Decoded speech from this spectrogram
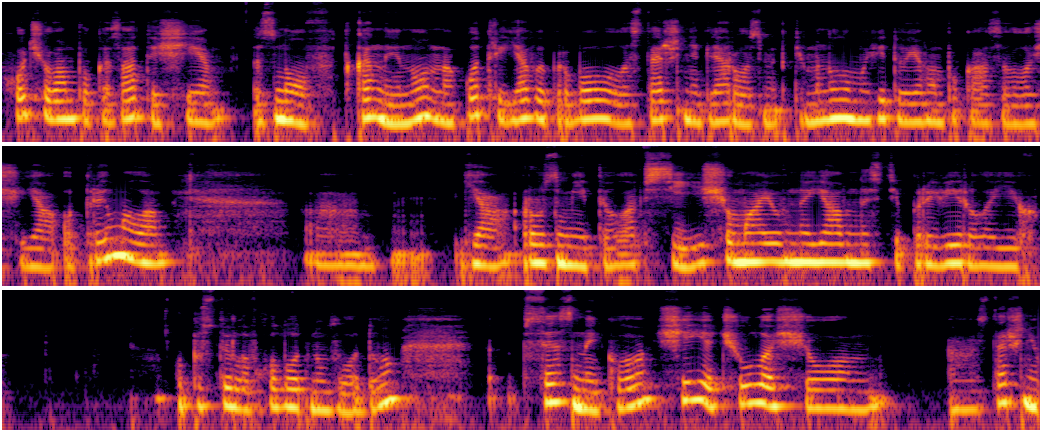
хочу вам показати ще знов тканину, на котрій я випробовувала стержні для розмітки. В минулому відео я вам показувала, що я отримала. Е, Я розмітила всі, що маю в наявності, перевірила їх, опустила в холодну воду, все зникло. Ще я чула, що е, стержні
